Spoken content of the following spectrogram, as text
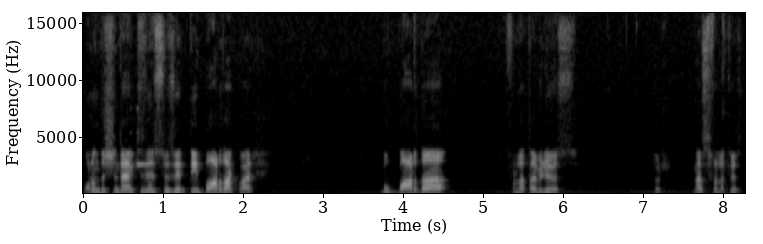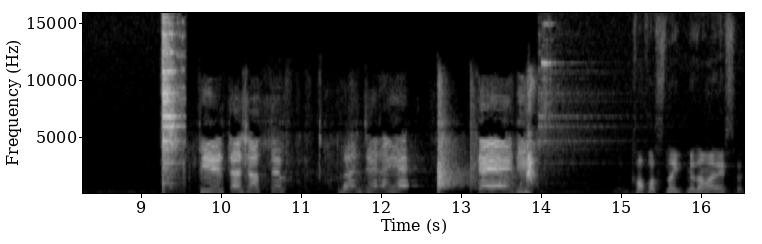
Onun dışında herkesin söz ettiği bardak var. Bu bardağı fırlatabiliyoruz. Dur. Nasıl fırlatıyoruz? Bir taş attım pencereye değdi. Kafasına gitmedi ama neyse.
